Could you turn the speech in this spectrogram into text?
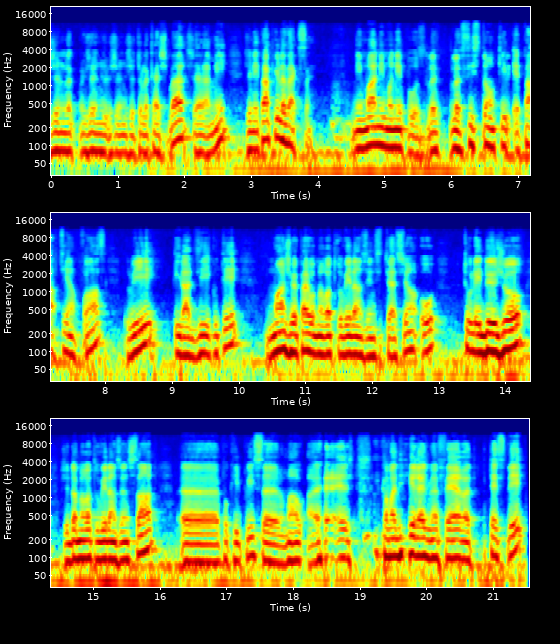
je ne, je, je, je te le cache pas, cher ami, je n'ai pas pris le vaccin. Ni moi, ni mon épouse. Le, le fiston qui est parti en France, lui, il a dit, écoutez, moi, je ne veux pas me retrouver dans une situation où tous les deux jours, je dois me retrouver dans un centre euh, pour qu'il puisse, euh, dirais-je, me faire tester.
